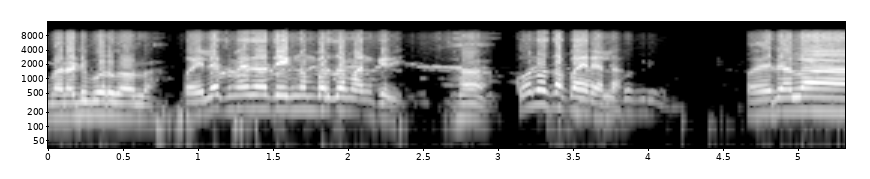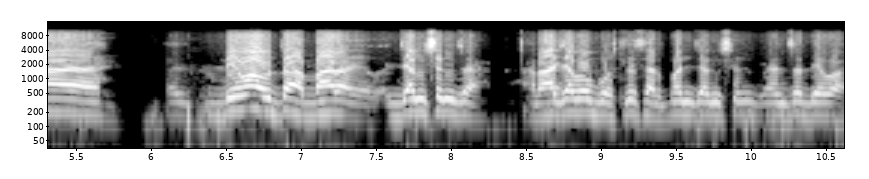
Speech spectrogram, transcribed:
बराडी बोरगावला. पहिल्याच मैदानात एक नंबरचा मानकरी हा. कोण होता पायऱ्याला? पहिल्याला देवा होता बारा जंक्शनचा. राजाभाऊ भोसले सरपंच जंक्शन यांचा देवा.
